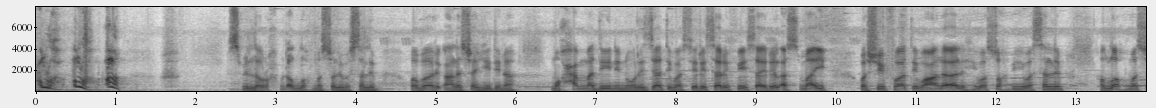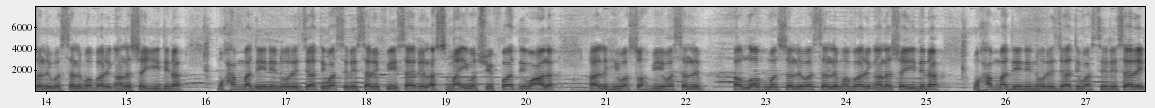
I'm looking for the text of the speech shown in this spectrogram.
Allah Allah Allah. Bismillahirrahmanirrahim. Allahumma salli wa sallim Wa barik ala sayyidina Muhammadin Nuri zati wa siri sarifi Sairil asma'i Wa syifati wa ala alihi wa sahbihi wa sallim. Allahumma salli wa sallim wa barik ala sayyidina Muhammadin Nuri zati wa siri sarifi Sairil asma'i wa syifati wa ala alihi wa sahbihi wa sallim Allahumma salli wa sallim wa barik ala sayyidina Muhammadin nuri zati wa siri sari.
